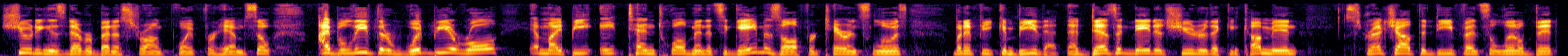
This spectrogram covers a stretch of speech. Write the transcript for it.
shooting has never been a strong point for him. So I believe there would be a role. It might be 8, 10, 12 minutes a game is all for Terrence Lewis. But if he can be that, that designated shooter that can come in, stretch out the defense a little bit,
